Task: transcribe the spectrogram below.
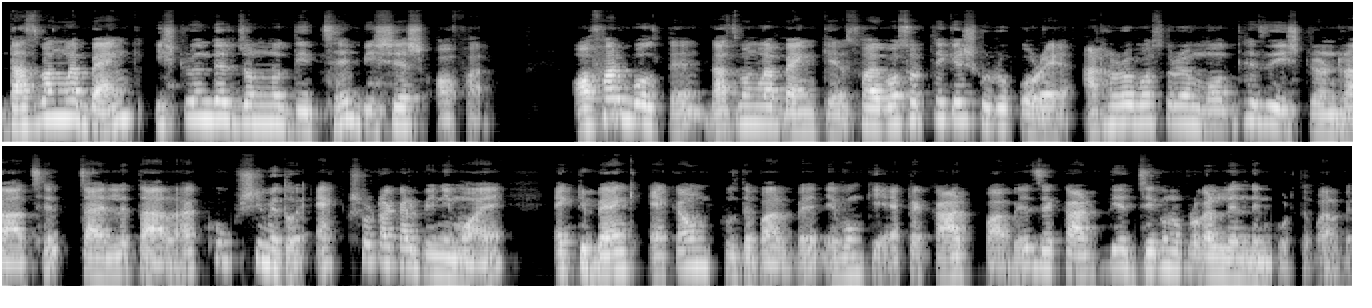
ডাচ বাংলা ব্যাংক স্টুডেন্টদের জন্য দিচ্ছে বিশেষ অফার। অফার বলতে ডাচ বাংলা ব্যাংকে ছয় বছর থেকে শুরু করে আঠারো বছরের মধ্যে যে স্টুডেন্টরা আছে, চাইলে তারা খুব সীমিত একশো টাকার বিনিময়ে একটি ব্যাংক অ্যাকাউন্ট খুলতে পারবে এবং কি একটা কার্ড পাবে, যে কার্ড দিয়ে যে কোনো প্রকার লেনদেন করতে পারবে।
